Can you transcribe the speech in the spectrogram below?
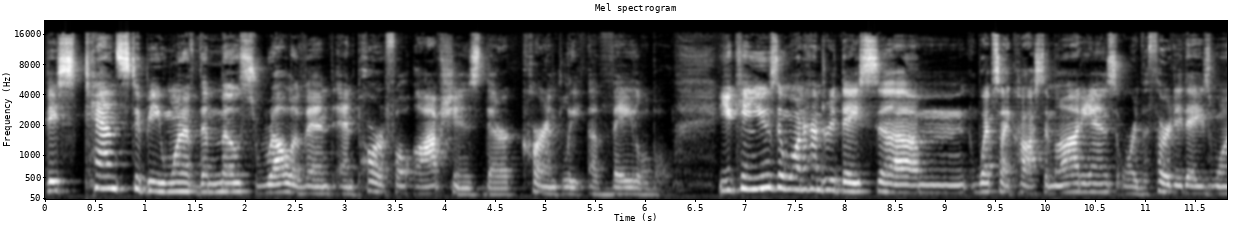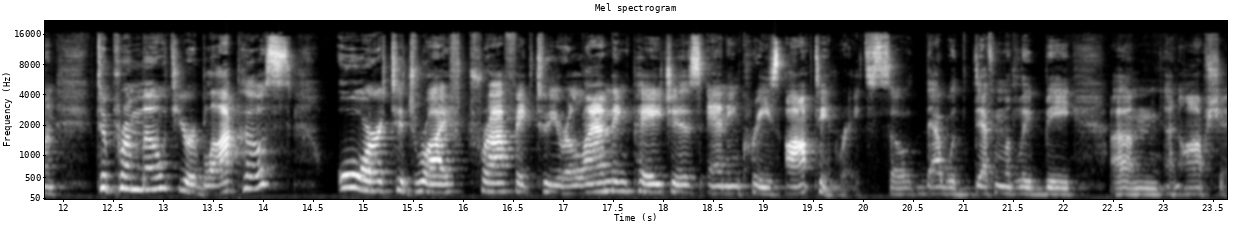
this tends to be one of the most relevant and powerful options that are currently available. You can use the 100 days um, website custom audience or the 30 days one to promote your blog posts or to drive traffic to your landing pages and increase opt in rates. So that would definitely be um, an option.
